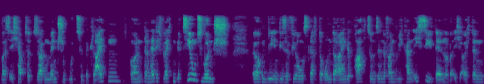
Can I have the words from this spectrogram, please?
was ich habe, sozusagen Menschen gut zu begleiten. Und dann hätte ich vielleicht einen Beziehungswunsch irgendwie in diese Führungskräfte runter reingebracht, zum Sinne von, wie kann ich sie denn oder ich euch denn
